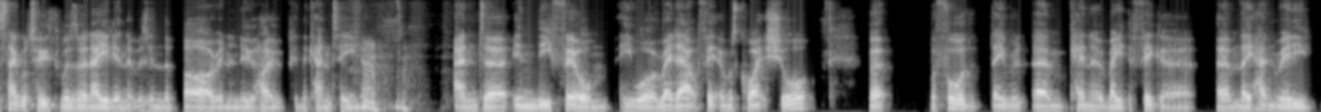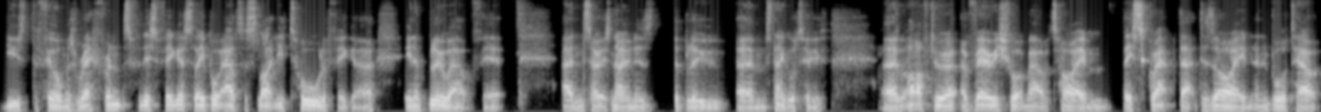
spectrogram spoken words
Snaggletooth was an alien that was in the bar in A New Hope in the cantina, and uh, in the film he wore a red outfit and was quite short. But before they um, Kenner made the figure, um, they hadn't really used the film as reference for this figure, so they brought out a slightly taller figure in a blue outfit, and so it's known as the blue um, Snaggletooth. Um, okay. After a, a, very short amount of time, they scrapped that design and brought out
